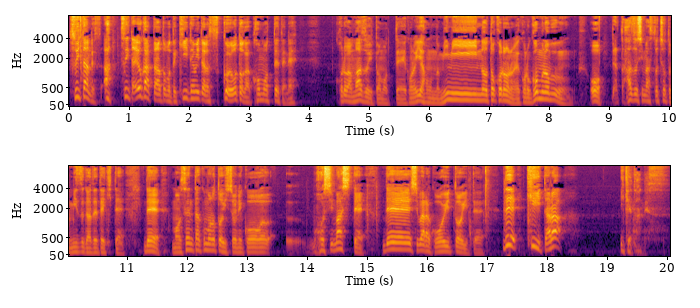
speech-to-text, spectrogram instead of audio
ついたんです。あ、ついたよかったと思って聞いてみたらすっごい音がこもっててね。これはまずいと思って、このイヤホンの耳のところのね、このゴムの部分を、やっと外しますとちょっと水が出てきて、で、もう洗濯物と一緒にこう、干しまして、で、しばらく置いといて、で、聞いたら、いけたんです。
